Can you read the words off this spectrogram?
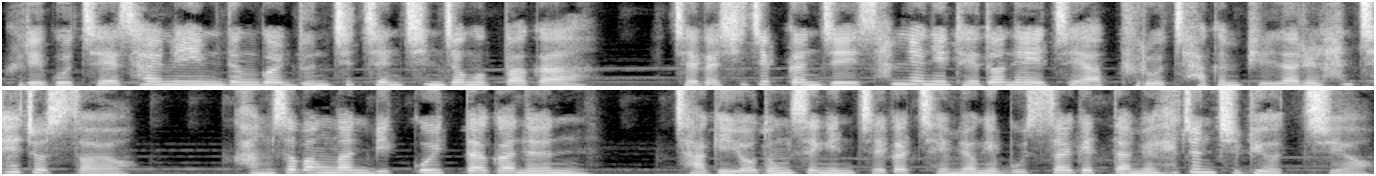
그리고 제 삶이 힘든 걸 눈치챈 친정오빠가 제가 시집간 지 3년이 되던 해에 제 앞으로 작은 빌라를 한 채 해줬어요. 강서방만 믿고 있다가는 자기 여동생인 제가 제 명에 못 살겠다며 해준 집이었지요.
